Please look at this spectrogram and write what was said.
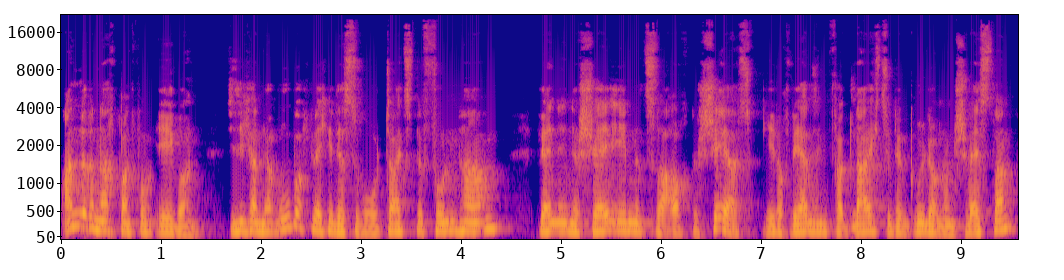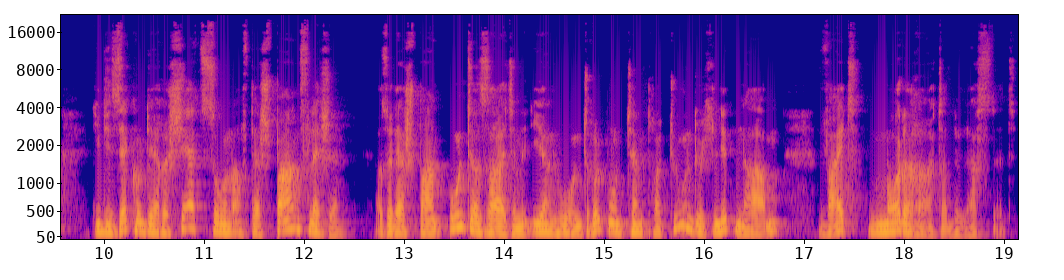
Andere Nachbarn von Egon, die sich an der Oberfläche des Rotteils befunden haben, werden in der Schärebene zwar auch geschert, jedoch werden sie im Vergleich zu den Brüdern und Schwestern, die die sekundäre Scherzone auf der Spanfläche also der Spanunterseite mit ihren hohen Drücken und Temperaturen durchlitten haben, weit moderater belastet.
